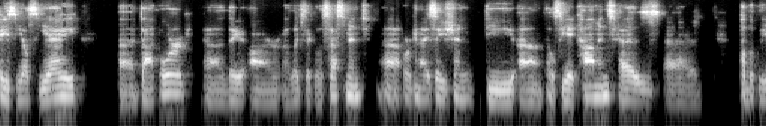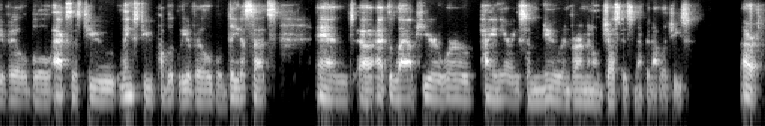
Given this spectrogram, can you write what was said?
ACLCA uh, uh, they are a life cycle assessment uh, organization. The um, LCA Commons has publicly available access to links to publicly available data sets. And uh, at the lab here, we're pioneering some new environmental justice methodologies. All right.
